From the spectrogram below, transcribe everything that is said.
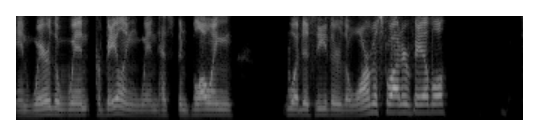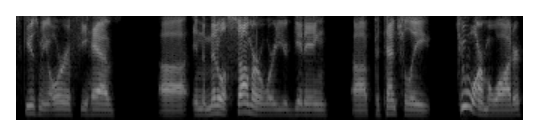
and where the wind, prevailing wind, has been blowing. What is either the warmest water available, excuse me, or if you have uh, in the middle of summer where you're getting uh, potentially too warm of water.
